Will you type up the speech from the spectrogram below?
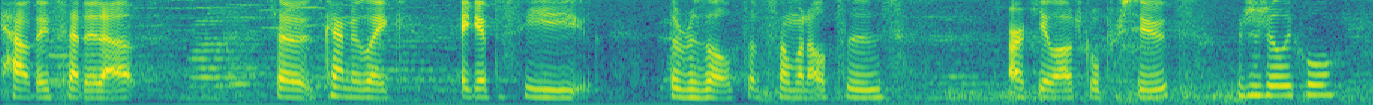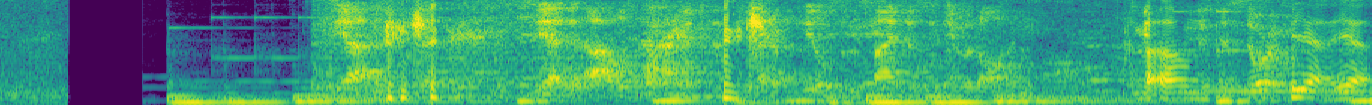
how they've set it up. So it's kind of like I get to see the results of someone else's archaeological pursuits, which is really cool. Yeah, that- yeah, I was wondering if this kind of appeals to the scientists in you at all. I mean, Um, historically, Yeah, yeah.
